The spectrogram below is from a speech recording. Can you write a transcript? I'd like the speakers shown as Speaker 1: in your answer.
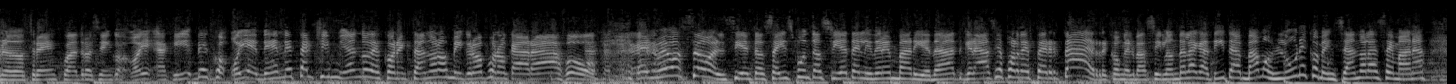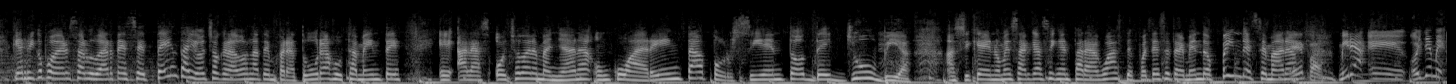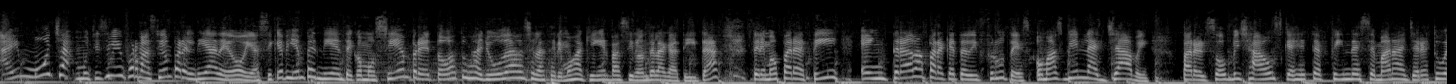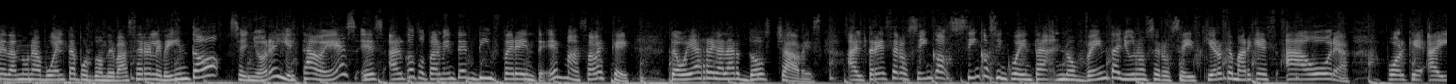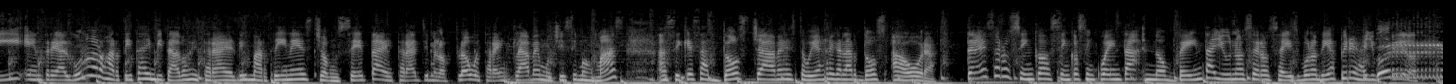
Speaker 1: Uno, dos, tres, cuatro, cinco. Oye, aquí, oye, dejen de estar chismeando, desconectando los micrófonos, carajo. El nuevo sol, 106.7, líder en variedad. Gracias por despertar con el vacilón de la gatita. Vamos, lunes comenzando la semana. Qué rico poder saludarte. 78 grados la temperatura, justamente eh, a las 8 de la mañana, un 40% de lluvia. Así que no me salga sin el paraguas después de ese tremendo fin de semana.
Speaker 2: Epa.
Speaker 1: Mira, eh, óyeme, hay mucha, muchísima información para el día de hoy, así que bien pendiente. Como siempre, todas tus ayudas las tenemos aquí en el Vacilón de la Gatita. Tenemos para ti entradas para que te disfrutes, o más bien la llave para el South Beach House, que es este fin de semana. Ayer estuve dando una vuelta por donde va a ser el evento, señores, y esta vez es algo totalmente diferente. Es más, ¿sabes qué? Te voy a regalar dos llaves al 305-550-9106. Quiero que marques ahora, porque ahí entre algunos de los artistas invitados estará Elvis Martínez, John Z, estará Jimmy Love Flow, estará en clave, muchísimos más. Así que esas dos llaves te voy a regalar dos ahora. 305-550-9106. Buenos días?
Speaker 3: Good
